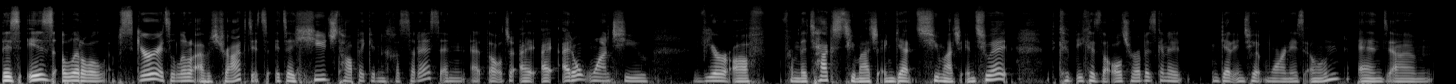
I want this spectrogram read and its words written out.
this is a little obscure. It's a little abstract. It's it's a huge topic in Chassidus, and at the I, I I don't want to veer off from the text too much and get too much into it because the Alter Rebbe is going to get into it more on his own. And um,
